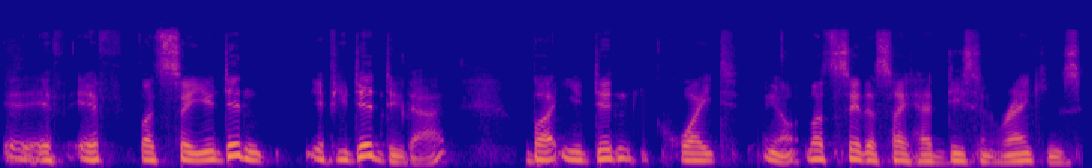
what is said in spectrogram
if if let's say you didn't, if you did do that, but you didn't quite, you know, let's say the site had decent rankings.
